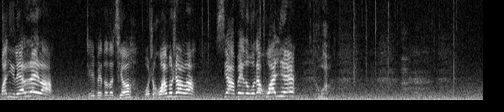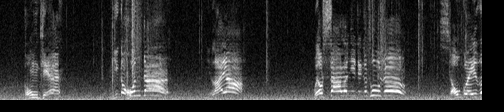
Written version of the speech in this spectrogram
把你连累了。这辈子的情我是还不上了，下辈子我再还你。我。宫田，你个混蛋！你来呀！我要杀了你这个畜生！小鬼子，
